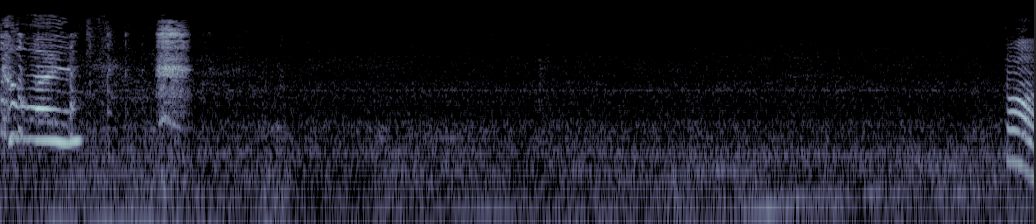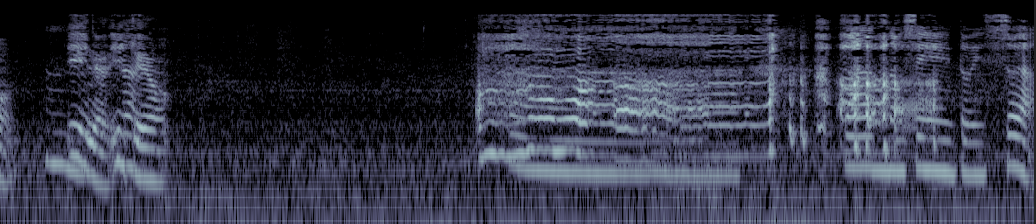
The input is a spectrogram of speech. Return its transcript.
かわい。い。あうんい。い。ねい。い。提案あワンのシーンと一緒や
